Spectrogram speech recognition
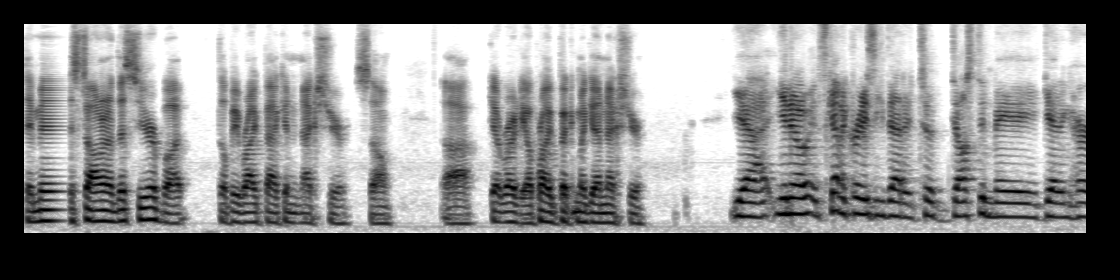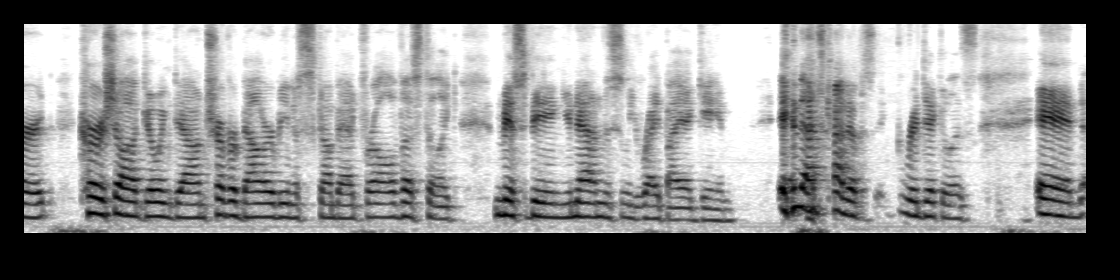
they missed out on it this year, but they'll be right back in it next year. So uh, get ready. I'll probably pick them again next year. Yeah, you know, it's kind of crazy that it took Dustin May getting hurt, Kershaw going down, Trevor Bauer being a scumbag for all of us to like miss being unanimously right by a game. And that's kind of ridiculous. And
